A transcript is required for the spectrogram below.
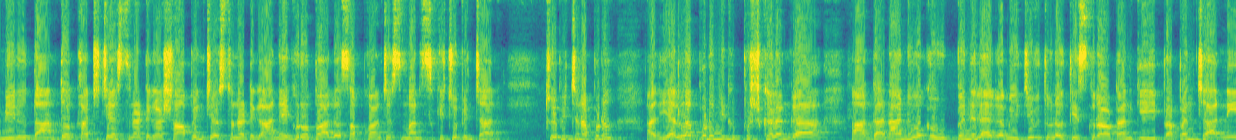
మీరు దాంతో ఖర్చు చేస్తున్నట్టుగా షాపింగ్ చేస్తున్నట్టుగా అనేక రూపాల్లో సబ్ కాన్షియస్ మనసుకి చూపించాలి. చూపించినప్పుడు అది ఎల్లప్పుడూ మీకు పుష్కలంగా ఆ ధనాన్ని ఒక ఉప్పెనలాగా మీ జీవితంలోకి తీసుకురావడానికి ఈ ప్రపంచాన్ని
